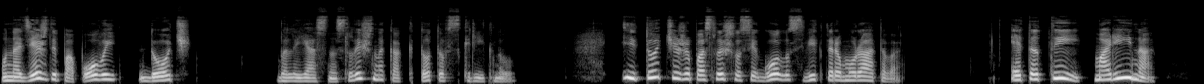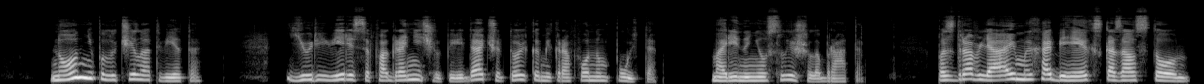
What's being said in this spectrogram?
у Надежды Поповой дочь». Было ясно слышно, как кто-то вскрикнул. И тотчас же послышался голос Виктора Муратова. «Это ты, Марина!» Но он не получил ответа. Юрий Вересов ограничил передачу только микрофоном пульта. Марина не услышала брата. «Поздравляем их обеих», — сказал Стоун.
